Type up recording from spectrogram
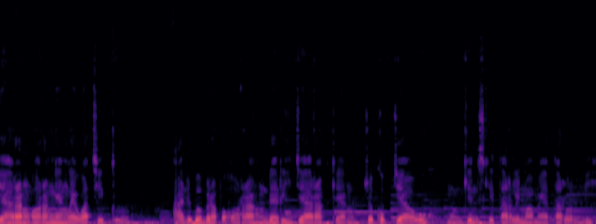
jarang orang yang lewat situ ada beberapa orang dari jarak yang cukup jauh, mungkin sekitar 5 meter lebih,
